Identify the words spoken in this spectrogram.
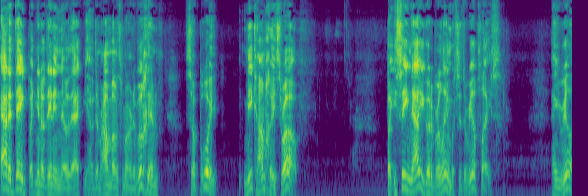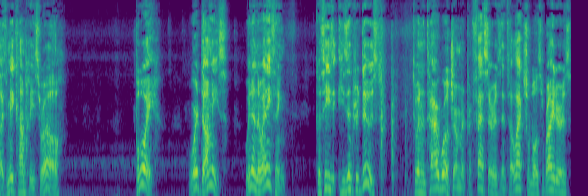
Out of date, but you know they didn't know that. You have the Rambam's Moreh Nevuchim. So boy, mi kamcha Yisrael. But you see, now you go to Berlin, which is the real place, and you realize mi kamcha Yisrael. Boy, we're dummies. We don't know anything because he's he's introduced to an entire world German professors, intellectuals, writers,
